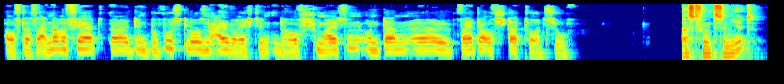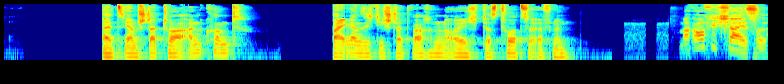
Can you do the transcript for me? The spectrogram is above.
auf das andere Pferd äh, den bewusstlosen Albrecht hinten drauf schmeißen und dann äh, weiter aufs Stadttor zu. Das funktioniert. Als ihr am Stadttor ankommt, weigern sich die Stadtwachen, euch das Tor zu öffnen. Mach auf die Scheiße.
